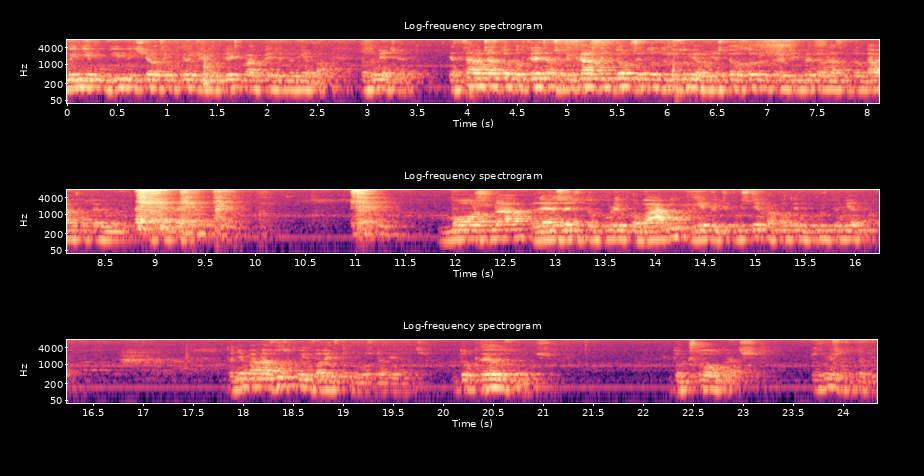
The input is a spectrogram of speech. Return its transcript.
my nie mówimy dzisiaj o tym, kto idzie do piekła, kto idzie do nieba. Rozumiecie? Ja cały czas to podkreślam, żeby każdy dobrze to zrozumiał, również te osoby, które gdzieś będą nas oglądały potem. Można leżeć do góry kołami, nie być uczniem, a potem pójść do nieba. Do nieba na wózku inwalidzkim można jechać. Dopełznąć. Doczołgać. Rozumiesz, co chodzi?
